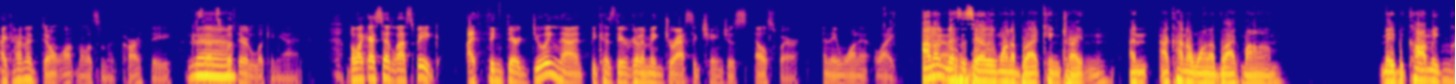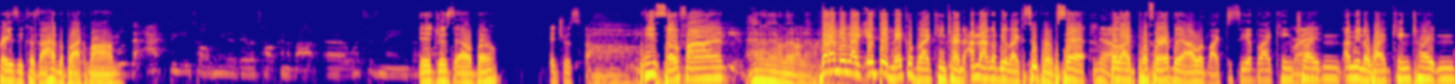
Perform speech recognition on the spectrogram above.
I kind of don't want Melissa McCarthy because that's what they're looking at. But like I said last week, I think they're doing that because they're going to make drastic changes elsewhere, and they want it like. I don't know, necessarily want a black King Triton. and I kind of want a black mom. Maybe call me crazy because I have a black mom. Who's the actor you told me that they were talking about? Uh, what's his name? The Idris Elba. It just. Oh. He's so fine. But I mean, like, if they make a black King Triton, I'm not gonna be like super upset. No. But like, preferably, I would like to see a black King Right. Triton. I mean, a white King Triton,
